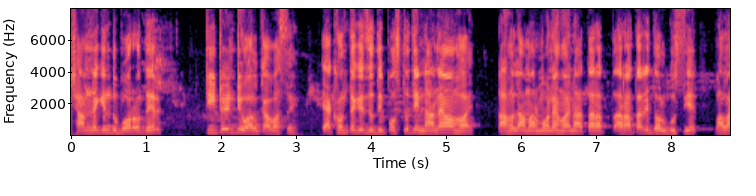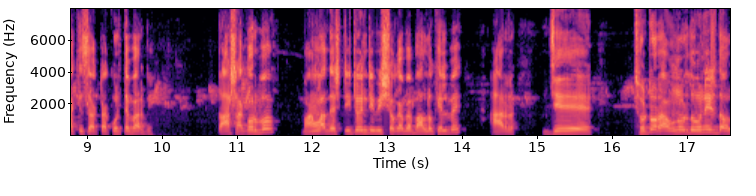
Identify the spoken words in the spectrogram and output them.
সামনে কিন্তু বড়দের টি টোয়েন্টি ওয়ার্ল্ড কাপ আছে। এখন থেকে যদি প্রস্তুতি না নেওয়া হয়, তাহলে আমার মনে হয় না তারা তাড়াতাড়ি দল গুছিয়ে ভালো কিছু একটা করতে পারবে। তো আশা করব বাংলাদেশ টি টোয়েন্টি বিশ্বকাপে ভালো খেলবে। আর যে ছোটরা রাউনুর উনিশ দল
